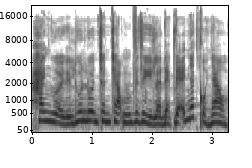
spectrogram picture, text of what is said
Hai người thì luôn luôn trân trọng cái gì là đẹp đẽ nhất của nhau.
